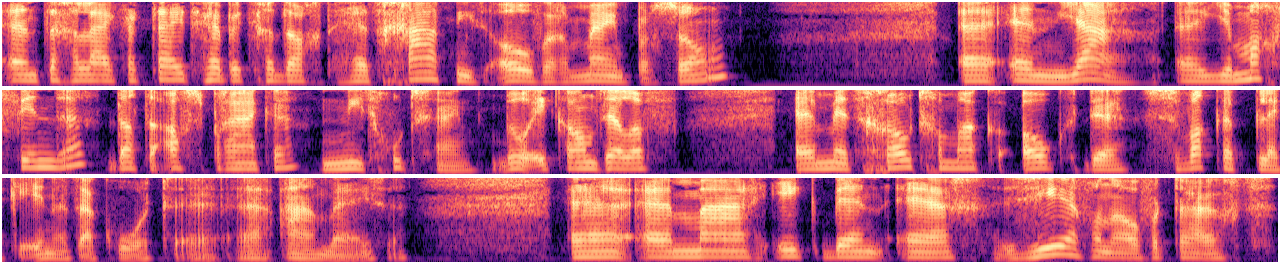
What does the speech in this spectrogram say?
en tegelijkertijd heb ik gedacht, het gaat niet over mijn persoon. en ja, je mag vinden dat de afspraken niet goed zijn. Ik, bedoel, ik kan zelf met groot gemak ook de zwakke plekken in het akkoord aanwijzen. maar ik ben er zeer van overtuigd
